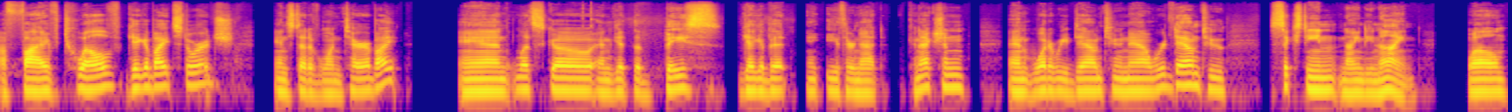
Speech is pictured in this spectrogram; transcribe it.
a 512 gigabyte storage instead of one terabyte. And let's go and get the base gigabit Ethernet connection. And what are we down to now? We're down to 1699. Well,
